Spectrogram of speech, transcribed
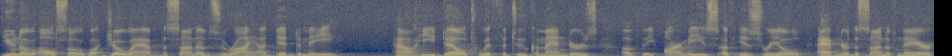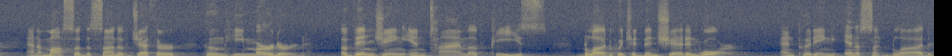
you know also what Joab, the son of Zeruiah, did to me, how he dealt with the two commanders of the armies of Israel, Abner the son of Ner, and Amasa the son of Jether, whom he murdered, avenging in time of peace blood which had been shed in war, and putting innocent blood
